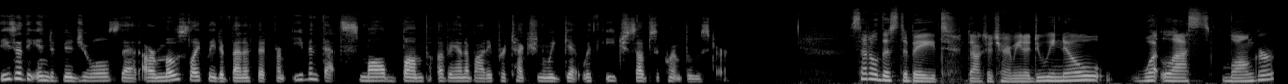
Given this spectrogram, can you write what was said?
these are the individuals that are most likely to benefit from even that small bump of antibody protection we get with each subsequent booster. Settle this debate, Dr. Taormina. Do we know what lasts longer?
